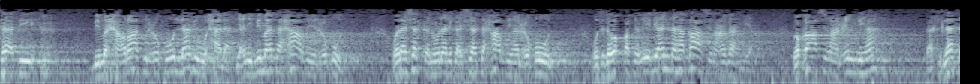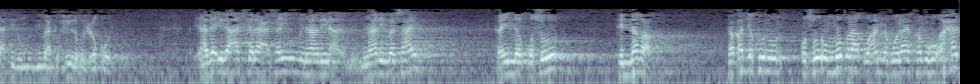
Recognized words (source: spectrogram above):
تأتي بمحارات العقول لا بمحالات يعني بما تحار به العقول. ولا شك أن هنالك أشياء تحار فيها العقول وتتوقف لأنها قاصرة عن فهمها وقاصرة عن علمها لكن لا تأتي بما تحيله العقول. هذا إذا أشكل شيء من هذه من هذه المسائل فإن القصور في النظر فقد يكون قصور مطلق وأنه لا يفهمه أحد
